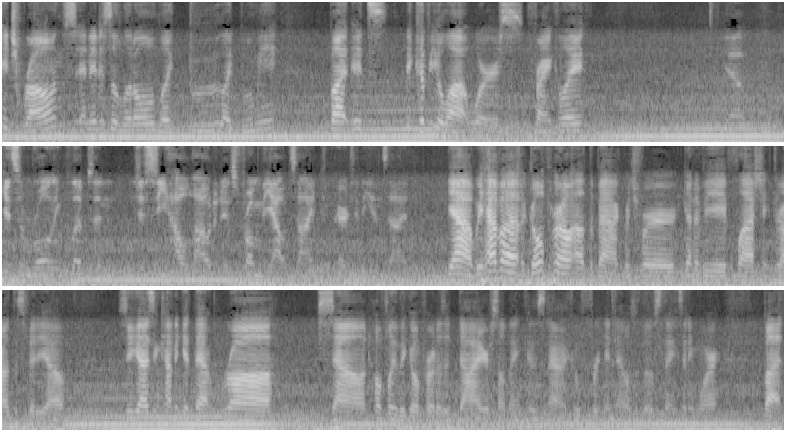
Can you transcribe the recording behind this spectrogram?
it drones and it is a little like boo, like boomy, but it's it could be a lot worse, frankly. Yeah. Get some rolling clips and just see how loud it is from the outside compared to the inside. Yeah, we have a, a GoPro out the back, which we're gonna be flashing throughout this video, so you guys can kind of get that raw sound. Hopefully, the GoPro doesn't die or something, because who freaking knows with those things anymore? But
